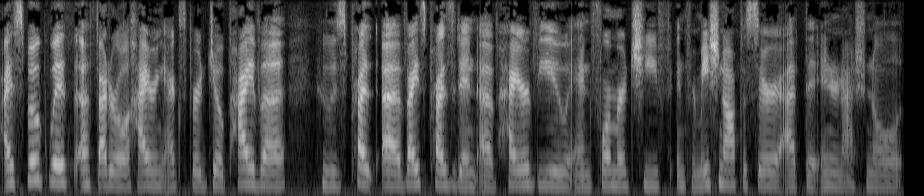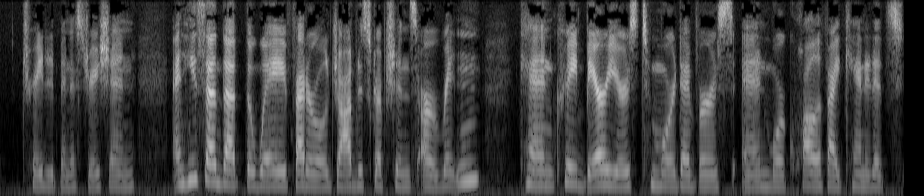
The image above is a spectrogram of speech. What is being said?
I spoke with a federal hiring expert, Joe Paiva, who's pre- uh, vice president of HireVue and former chief information officer at the International Trade Administration. And he said that the way federal job descriptions are written can create barriers to more diverse and more qualified candidates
